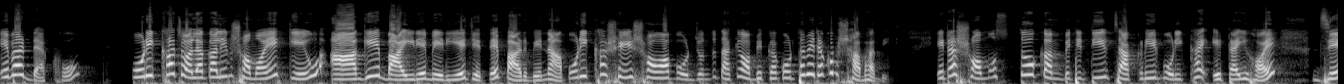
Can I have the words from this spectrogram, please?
এবার দেখো, পরীক্ষা চলাকালীন সময়ে কেউ আগে বাইরে বেরিয়ে যেতে পারবে না। পরীক্ষা শেষ হওয়া পর্যন্ত তাকে অপেক্ষা করতে হবে, এটা খুব স্বাভাবিক। এটা সমস্ত কম্পিটিটিভ চাকরির পরীক্ষায় এটাই হয় যে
